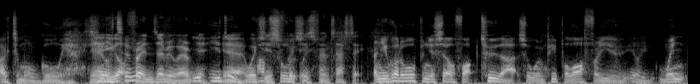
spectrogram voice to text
out of Mongolia. Yeah, you've what got friends everywhere, haven't you? You, you do, yeah, which is which is fantastic. And you've got to open yourself up to that. So when people offer you, you know, when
